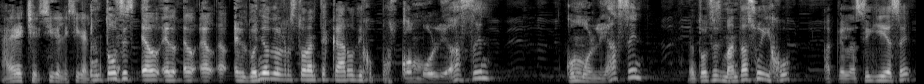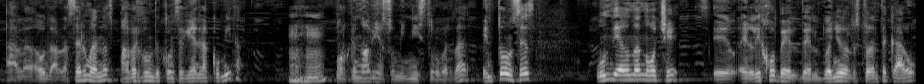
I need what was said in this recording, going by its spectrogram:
A ver, eche, síguele, síguele. Entonces, el, el- el- el- el dueño del restaurante caro dijo, pues, ¿cómo le hacen? ¿Cómo le hacen? Entonces manda a su hijo a que la siguiese a, la- a las hermanas para ver dónde conseguían la comida. Porque no había suministro, ¿verdad? Entonces, un día, una noche, el, el hijo del, del dueño del restaurante caro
